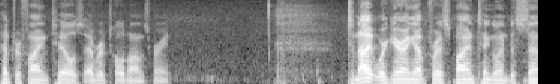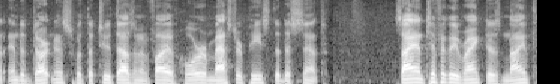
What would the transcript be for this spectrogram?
petrifying tales ever told on screen. Tonight, we're gearing up for a spine tingling descent into darkness with the 2005 horror masterpiece, The Descent. Scientifically ranked as ninth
